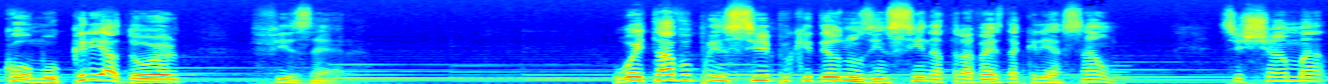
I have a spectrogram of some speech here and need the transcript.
como Criador, fizera. O oitavo princípio que Deus nos ensina através da criação se chama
